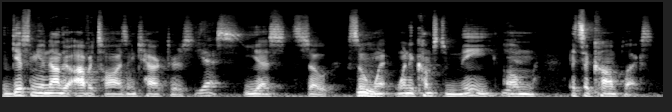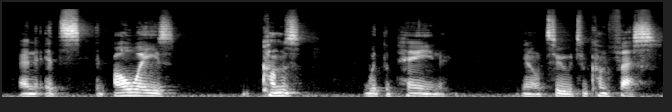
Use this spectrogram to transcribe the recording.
it gives me another avatars and characters. Yes. yes. So so when, when it comes to me um it's a complex and it's it always comes with the pain you know to to confess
